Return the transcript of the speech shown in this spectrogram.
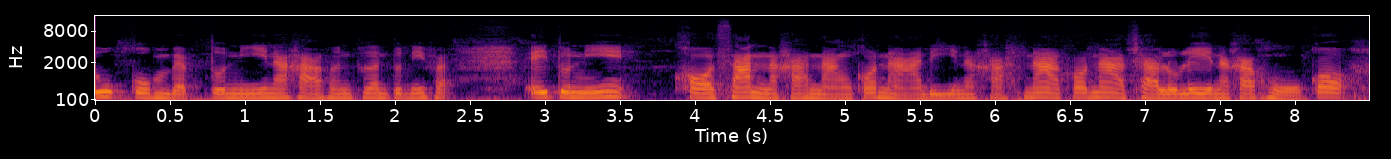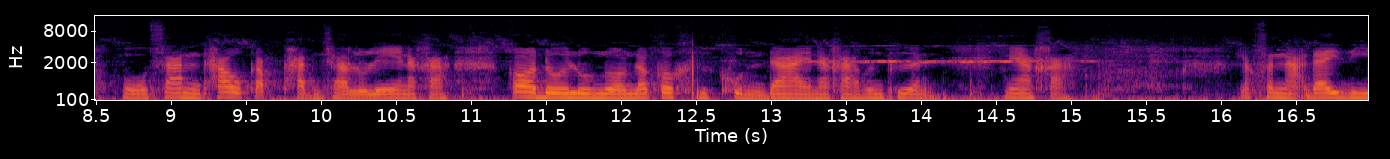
ลูกกลมแบบตัวนี้นะคะเพื่อนๆ ตัวนี้ไอตัวนี้ คอสั้นนะคะ หนังก็หนาดีนะคะ หน้าก็หน้าชาโลเล่นะคะ หูก็หูสั้นเท่ากับพันชาโลเล่นะคะ ก็โดยรวมๆแล้วก็คือขุนได้นะคะเพื่อนๆเนี่ยค่ะ ลักษณะได้ดี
